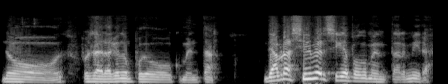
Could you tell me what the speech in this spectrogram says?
no, pues la verdad que no puedo comentar. De Abra Silver sí que puedo comentar, mira.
